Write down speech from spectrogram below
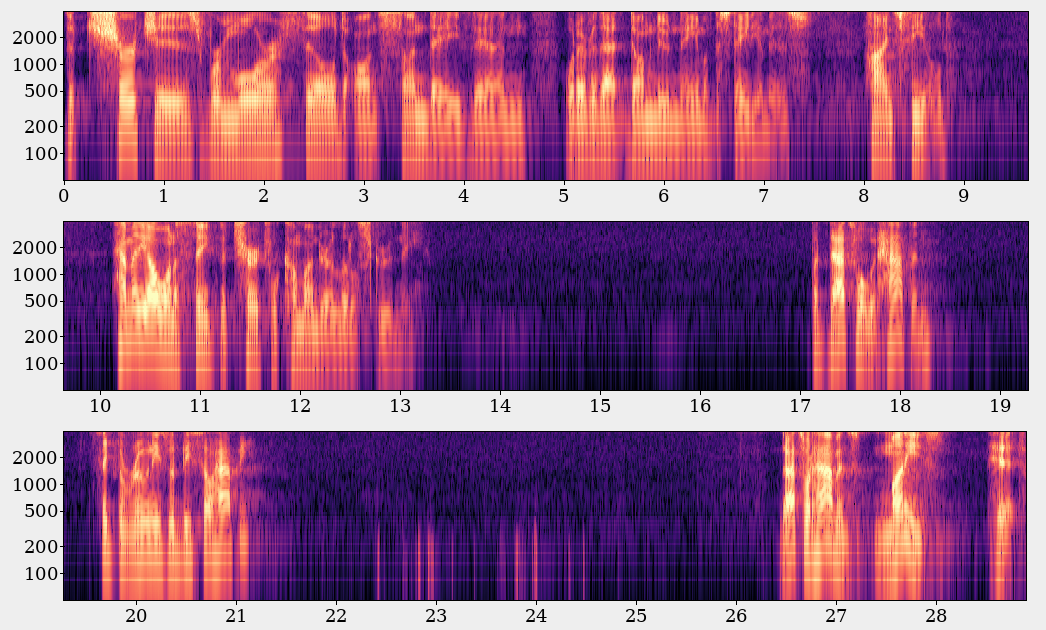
the churches were more filled on Sunday than whatever that dumb new name of the stadium is, Heinz Field. How many y'all want to think the church will come under a little scrutiny? But that's what would happen. Think the Rooneys would be so happy? That's what happens. Money's hit.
